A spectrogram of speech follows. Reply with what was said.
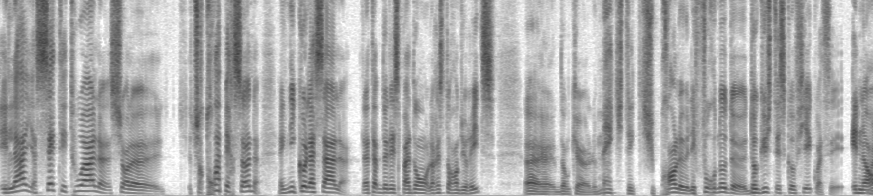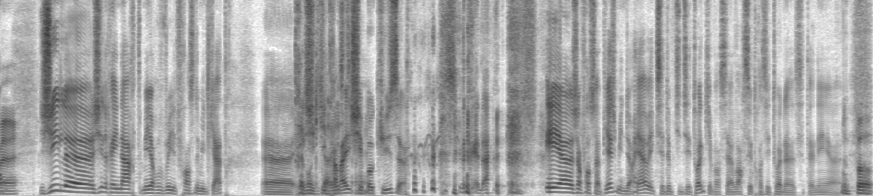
et là, il y a 7 étoiles sur le sur trois personnes avec Nicolas Salle, la table de l'Espadon, le restaurant du Ritz. Euh, donc euh, le mec, tu prends le- les fourneaux d'Auguste Escoffier, quoi, c'est énorme. Ouais. Gilles, euh, Gilles Reinhardt, meilleur ouvrier de France 2004. Euh, Très et bon qui travaille chez. Bocuse. Et euh, Jean-François Piège, mine de rien, avec ses deux petites étoiles, qui pensait avoir ses trois étoiles euh, cette année euh,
